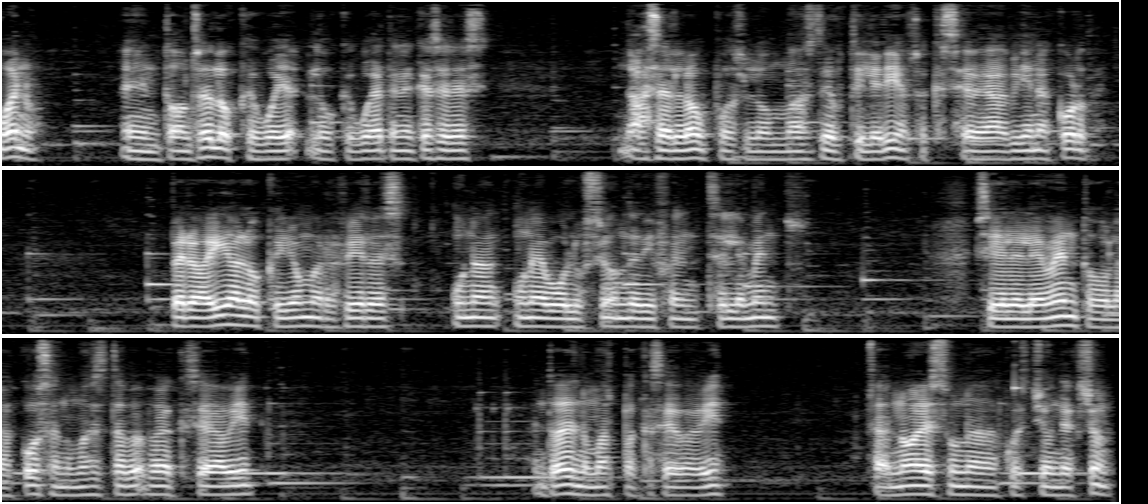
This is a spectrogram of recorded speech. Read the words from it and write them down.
bueno, entonces lo que, voy a, lo que voy a tener que hacer es hacerlo pues lo más de utilería, o sea que se vea bien acorde. Pero ahí a lo que yo me refiero es una, una evolución de diferentes elementos. Si el elemento o la cosa nomás está para que se vea bien, entonces nomás para que se vea bien. O sea, no es una cuestión de acción.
